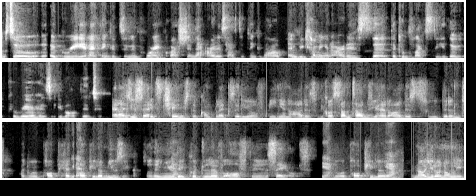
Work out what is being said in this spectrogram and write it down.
Mm. So agree, and I think it's an important question that artists have to think about. And becoming an artist, the the complexity the career has evolved into. And as you said, it's changed the complexity of being an artist because sometimes you had artists who didn't but were pop had yeah. popular music. So they knew yeah. they could live off their sales. Yeah. They were popular. Yeah. Now you don't only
